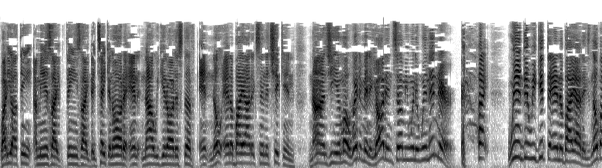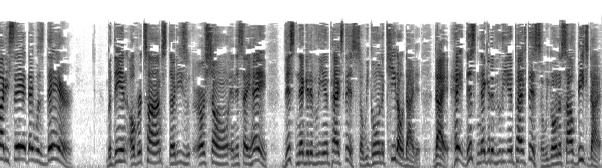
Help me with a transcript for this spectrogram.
why do y'all think? I mean, it's like things like they taking all the and now we get all this stuff and no antibiotics in the chicken, non-GMO. Wait a minute, y'all didn't tell me when it went in there. like, when did we get the antibiotics? Nobody said they was there. But then over time, studies are shown and they say, hey, this negatively impacts this. So we go on a keto diet. Diet. Hey, this negatively impacts this. So we go on a South Beach diet.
